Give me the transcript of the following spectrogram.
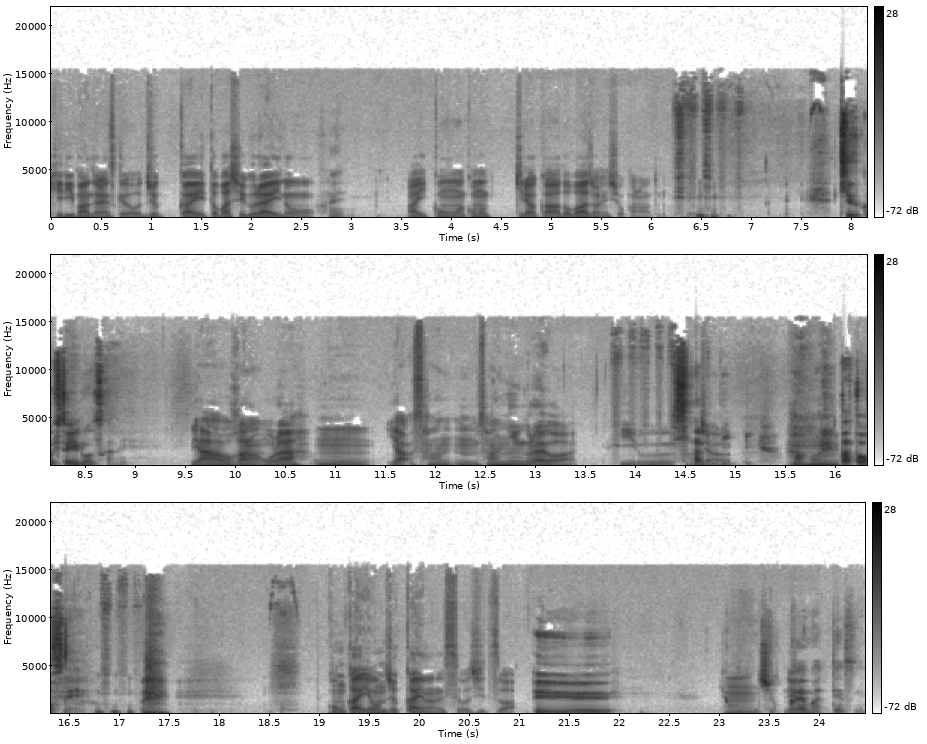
切り板じゃないですけど10回飛ばしぐらいのはい。アイコンはこのキラカードバージョンにしようかなと思って。気づく人いるんですかね？いやー分からん。俺はうんいや 3,、うん、3人ぐらいはいる。んじゃう三人まあまあ妥当っすね。今回40回なんですよ実は。えー、うん。40回もやってんすね、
